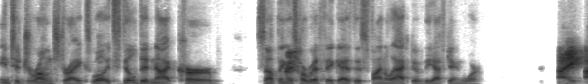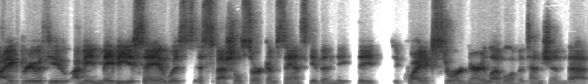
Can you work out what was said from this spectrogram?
into drone strikes. Well, it still did not curb something as horrific as this final act of the Afghan war. I I agree with you. I mean, maybe you say it was a special circumstance given the the quite extraordinary level of attention that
